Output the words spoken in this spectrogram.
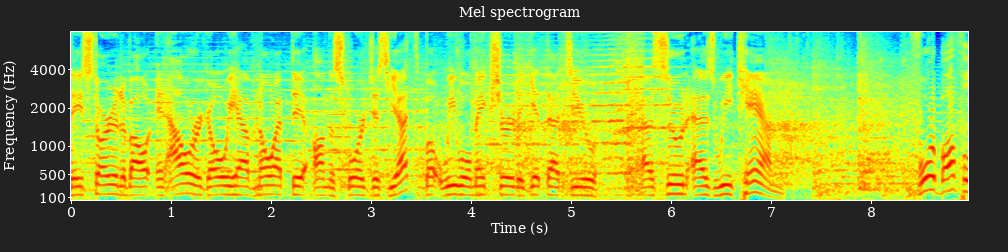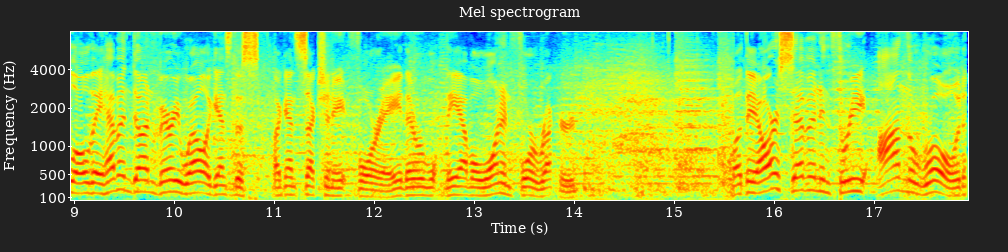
they started about an hour ago. We have no update on the score just yet, but we will make sure to get that to you as soon as we can. For Buffalo, they haven't done very well against this against Section 8 4A. They're, they have a 1 and 4 record. But they are 7 and 3 on the road,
